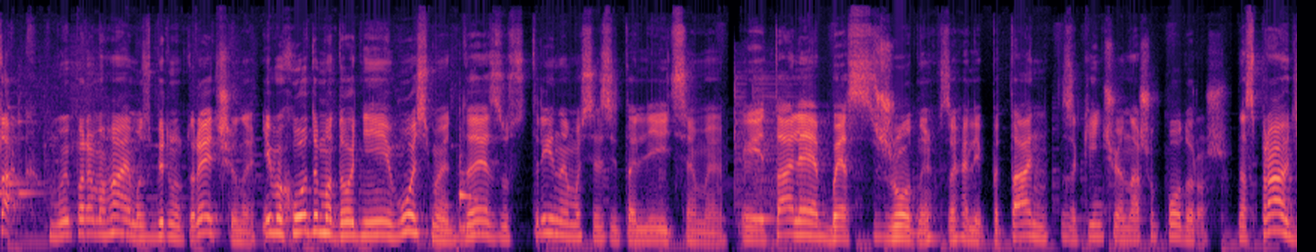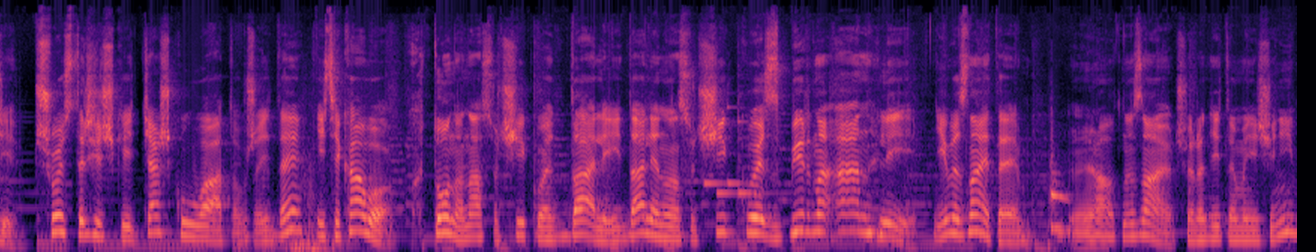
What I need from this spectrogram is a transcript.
так, ми перемагаємо збірну Туреччини і виходимо до однієї восьмої, де зустрінемося з італійцями. І Італія без жодних взагалі питань закінчує нашу подорож. Насправді, щось трішечки тяжкувато вже йде. І цікаво, хто на нас очікує далі. І далі на нас очікує збірна Англії, І ви знаєте, я от не знаю, чи радіти мені чи ні,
